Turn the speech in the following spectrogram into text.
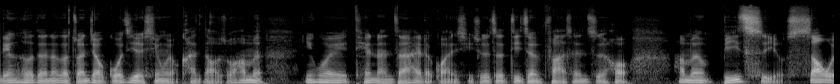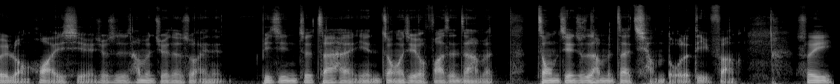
联合的那个转角国际的新闻有看到说，他们因为天然灾害的关系，就是这地震发生之后，他们彼此有稍微软化一些，就是他们觉得说，哎，毕竟这灾害很严重，而且又发生在他们中间，就是他们在抢夺的地方，所以。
